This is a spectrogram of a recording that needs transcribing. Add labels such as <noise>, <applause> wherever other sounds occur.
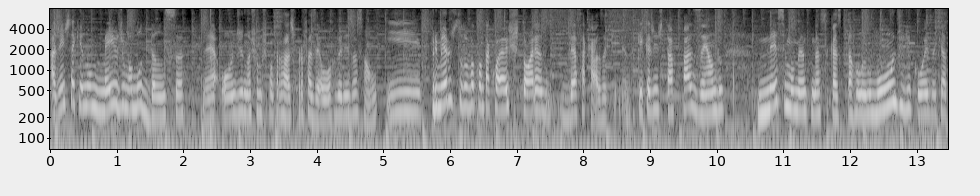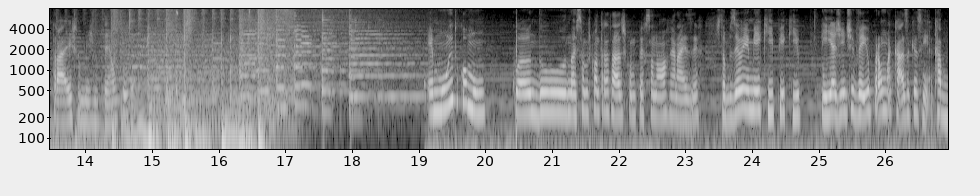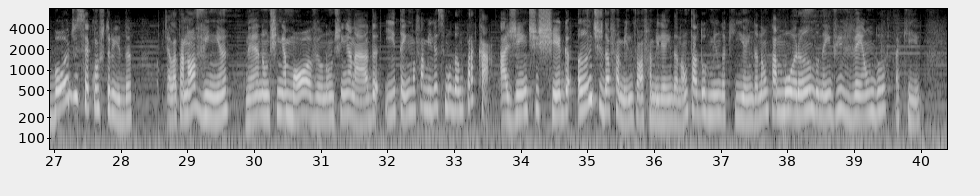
A gente está aqui no meio de uma mudança, né, onde nós fomos contratados para fazer a organização. E primeiro de tudo eu vou contar qual é a história dessa casa aqui, né, do que, que a gente está fazendo nesse momento nessa casa que está rolando um monte de coisa aqui atrás ao mesmo tempo. É muito comum quando nós somos contratados como personal organizer, estamos eu e a minha equipe aqui, e a gente veio para uma casa que assim, acabou de ser construída, ela tá novinha, né? Não tinha móvel, não tinha nada e tem uma família se mudando para cá. A gente chega antes da família, então a família ainda não tá dormindo aqui, ainda não tá morando nem vivendo aqui.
